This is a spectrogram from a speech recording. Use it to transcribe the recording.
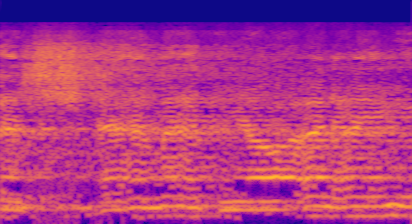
المشأمة عليهم.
